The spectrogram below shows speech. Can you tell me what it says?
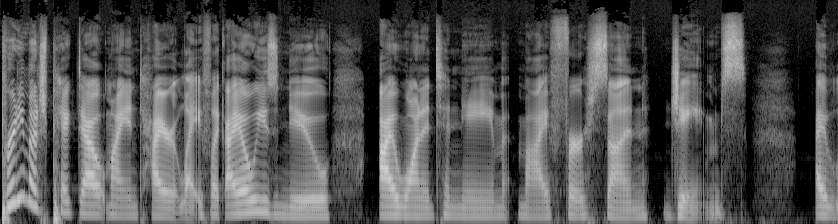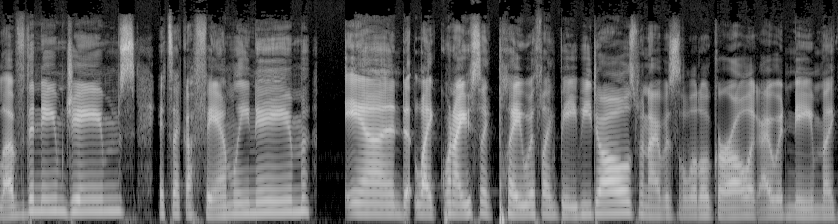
pretty much picked out my entire life. Like I always knew I wanted to name my first son James. I love the name James. It's like a family name. And like when I used to like play with like baby dolls when I was a little girl, like I would name like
